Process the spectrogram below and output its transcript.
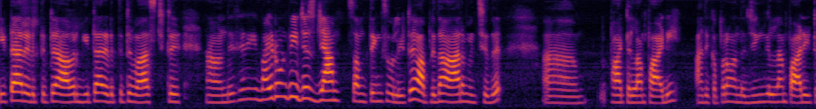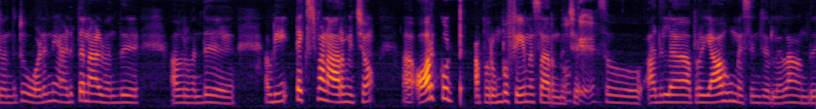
கிட்டார் எடுத்துட்டு அவர் கிட்டார் எடுத்துட்டு வாசிச்சுட்டு நான் வந்து சரி why don't we just jam something சொல்லிட்டு அப்படி தான் ஆரம்பிச்சுது பாட்டெல்லாம் பாடி அதுக்கப்புறம் அந்த ஜிங்கிள்லாம் பாடிட்டு வந்துட்டு உடனே அடுத்த நாள் வந்து அவர் வந்து அப்படி டெக்ஸ்ட் பண்ண ஆரம்பித்தோம் ஆர்குட் அப்போ ரொம்ப ஃபேமஸாக இருந்துச்சு. ஸோ அதில் அப்புறம் யாஹூ மெசஞ்சர்லலாம் வந்து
